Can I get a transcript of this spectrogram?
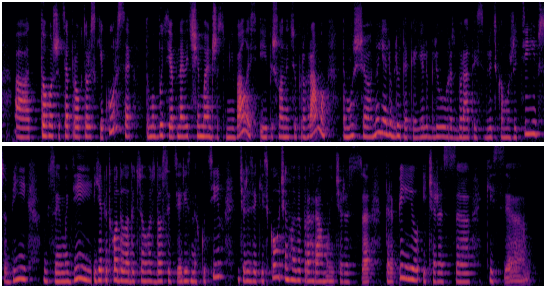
того, що це про акторські курси, то, мабуть, я б навіть ще менше сумнівалась і пішла на цю програму, тому що ну я люблю таке. Я люблю розбиратись в людському житті, в собі, в взаємодії. Я підходила до цього з досить різних кутів, через якісь коучингові програми, і через е, терапію, і через е, якісь.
